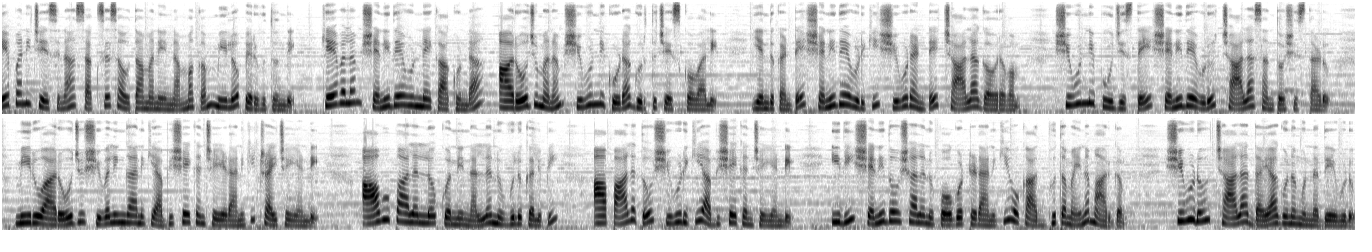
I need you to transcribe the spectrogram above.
ఏ పని చేసినా సక్సెస్ అవుతామనే నమ్మకం మీలో పెరుగుతుంది. కేవలం శనిదేవుణ్ణే కాకుండా ఆ రోజు మనం శివుణ్ణి కూడా గుర్తు చేసుకోవాలి. ఎందుకంటే శనిదేవుడికి శివుడంటే చాలా గౌరవం. శివుణ్ణి పూజిస్తే శనిదేవుడు చాలా సంతోషిస్తాడు. మీరు ఆ రోజు శివలింగానికి అభిషేకం చేయడానికి ట్రై చేయండి. ఆవు పాలల్లో కొన్ని నల్ల నువ్వులు కలిపి ఆ పాలతో శివుడికి అభిషేకం చెయ్యండి ఇది శనిదోషాలను పోగొట్టడానికి ఒక అద్భుతమైన మార్గం. శివుడు చాలా దయాగుణమున్న దేవుడు.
